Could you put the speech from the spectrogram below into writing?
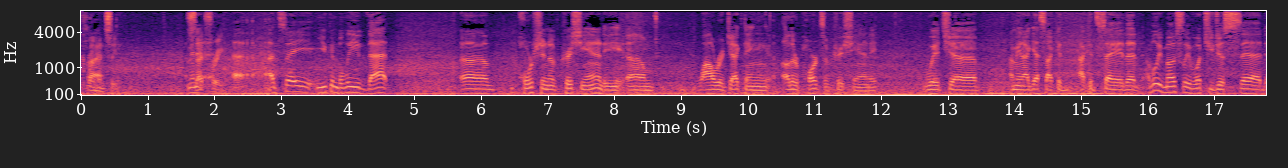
clemency, I mean, set uh, free. I'd say you can believe that uh, portion of Christianity um, while rejecting other parts of Christianity, which uh, I mean, I guess I could I could say that I believe mostly of what you just said.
